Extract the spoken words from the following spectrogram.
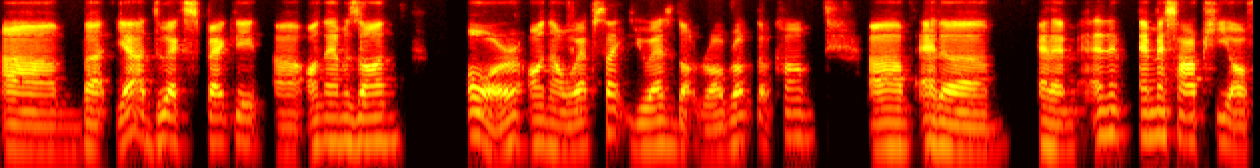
Um, but yeah, do expect it uh, on Amazon or on our website, us.roborock.com um, at a at an MSRP of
